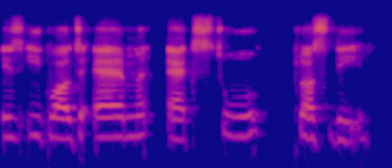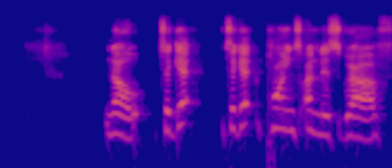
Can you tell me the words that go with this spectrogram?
is equal to mx2 plus d. Now, to get, to get points on this graph,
